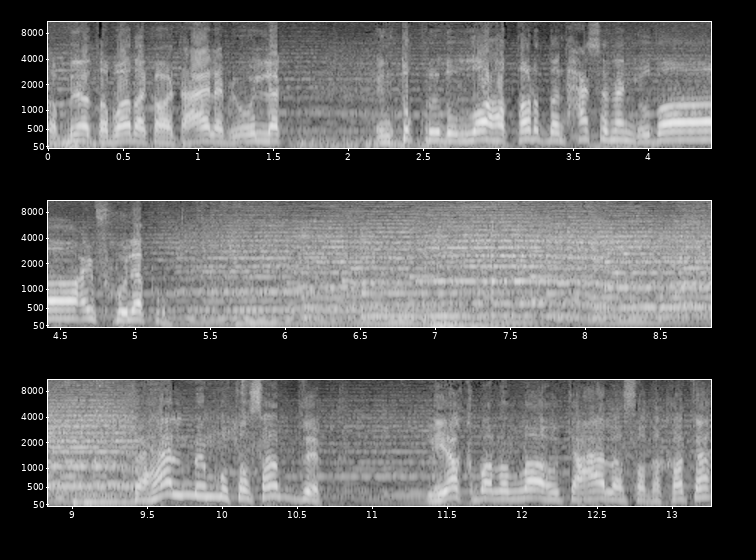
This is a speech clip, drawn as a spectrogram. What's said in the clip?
ربنا تبارك وتعالى بيقول لك إن تقرضوا الله قرضا حسنا يضاعفه لكم. فهل من متصدق ليقبل الله تعالى صدقته؟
